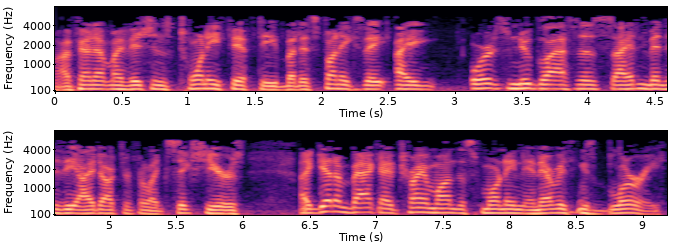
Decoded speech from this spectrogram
I found out my vision's 2050, but it's funny because I ordered some new glasses. I hadn't been to the eye doctor for like six years. I get them back. I try them on this morning, and everything's blurry.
